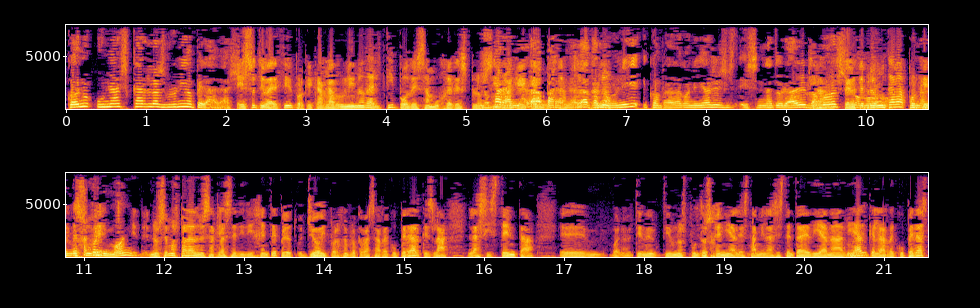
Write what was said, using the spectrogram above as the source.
Con unas Carlas Bruni operadas. Eso te iba a decir, porque Carla Bruni no da el tipo de esa mujer No, explosiva para que que nada, gusta. para nada. Carla No, Bruni, comparada con ellas, es, es natural, Claro, vamos. pero te preguntaba porque sube- con limón. eh, nos hemos parado en esa clase dirigente, pero Joy, por ejemplo, que vas a recuperar, que es la, la asistenta, eh, bueno, tiene, tiene unos puntos geniales también, la asistenta de Diana Dial, que la recuperas,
